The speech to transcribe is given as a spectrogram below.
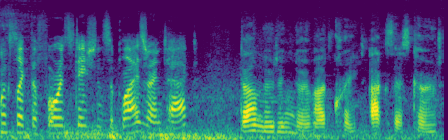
Looks like the forward station supplies are intact. Downloading Nomad Crate access code.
